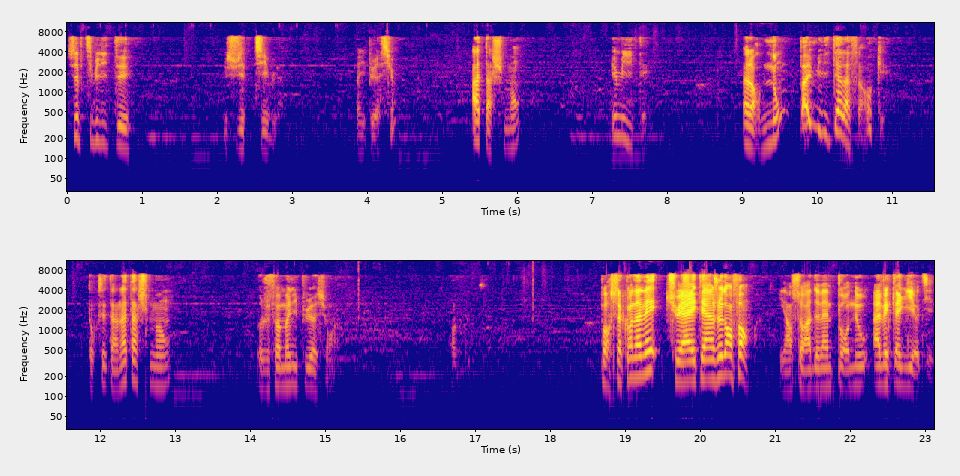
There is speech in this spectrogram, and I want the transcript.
Susceptibilité. Susceptible. Manipulation. Attachement. Humilité. Alors non, pas humilité à la fin, ok. Donc c'est un attachement. Je vais faire manipulation. Hein. Pour ce condamné, tu as été un jeu d'enfant. Il en sera de même pour nous avec la guillotine.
